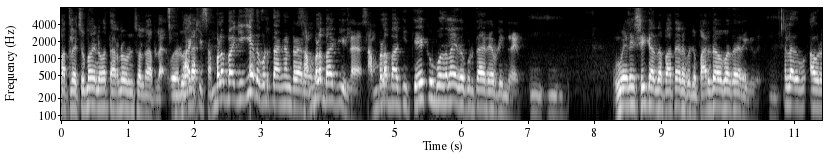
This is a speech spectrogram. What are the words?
பத்து லட்ச ரூபாய் என்னவோ தரணும்னு சொல்றாப்புல. பாக்கி சம்பள பாக்கிக்கு அதை கொடுத்தாங்கன்றாரு. சம்பள பாக்கி இல்ல. சம்பள பாக்கி கேட்கும் போதெல்லாம் இதை கொடுத்தாரு அப்படின்றாரு. ம், ம். உண்மையிலேயே ஸ்ரீகாந்தை பார்த்தா எனக்கு கொஞ்சம் பரிதாபமா தான் இருக்குது. இல்ல அது அவர்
